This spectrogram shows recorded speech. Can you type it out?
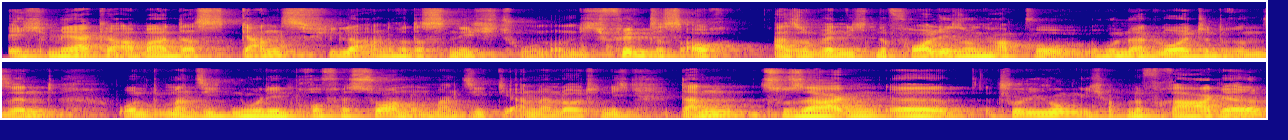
ich merke aber, dass ganz viele andere das nicht tun. Und ich finde es auch, also wenn ich eine Vorlesung habe, wo 100 Leute drin sind und man sieht nur den Professoren und man sieht die anderen Leute nicht, dann zu sagen, äh, Entschuldigung, ich habe eine Frage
